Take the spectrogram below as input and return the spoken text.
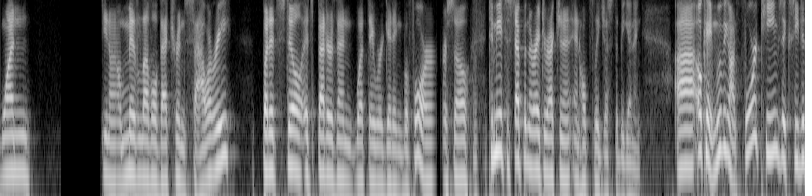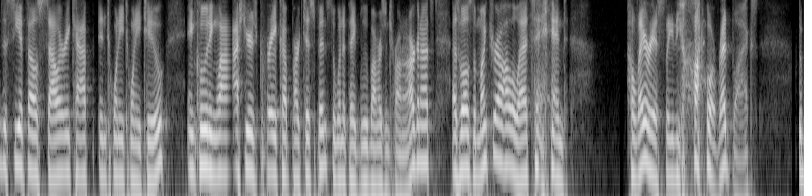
one, you know, mid-level veteran salary, but it's still it's better than what they were getting before. So to me, it's a step in the right direction and hopefully just the beginning. Uh, okay, moving on. Four teams exceeded the CFL's salary cap in 2022, including last year's Grey Cup participants, the Winnipeg Blue Bombers and Toronto Argonauts, as well as the Montreal Alouettes and hilariously the Ottawa Red Blacks. The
